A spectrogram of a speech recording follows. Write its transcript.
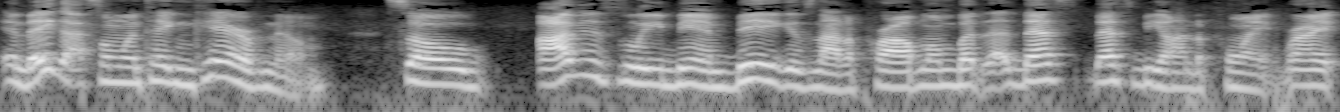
and they got someone taking care of them. So obviously, being big is not a problem, but that's that's beyond the point, right?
